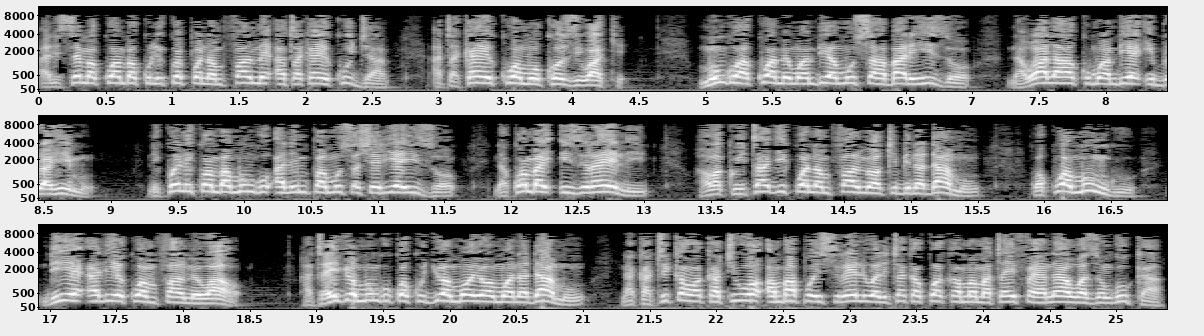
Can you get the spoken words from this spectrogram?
alisema kwamba kulikwepo na mfalme atakayekuja atakayekuwa mwokozi wake. Mungu hakuwa amemwambia musa habari hizo na wala hakumwambia ibrahimu. Ni kweli kwamba mungu alimpa musa sheria hizo na kwamba israeli hawakuhitaji kuwa na mfalme wa kibinadamu kwa kuwa mungu ndiye aliyekuwa mfalme wao. Hata hivyo mungu kwa kujua moyo wa mwanadamu na katika wakati huo ambapo israeli walitaka kuwa kama mataifa yanayowazunguka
